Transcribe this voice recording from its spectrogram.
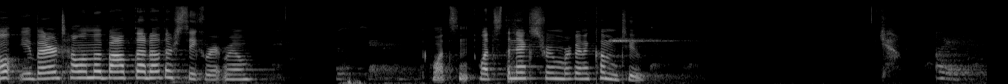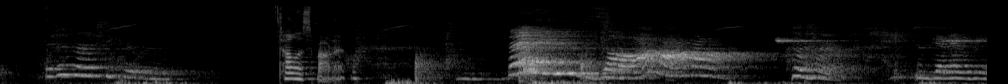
Oh, you better tell them about that other secret room. Let's get in. What's what's the next room we're gonna come to? Yeah, Okay. This is our secret room. tell us about it. This is gonna be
